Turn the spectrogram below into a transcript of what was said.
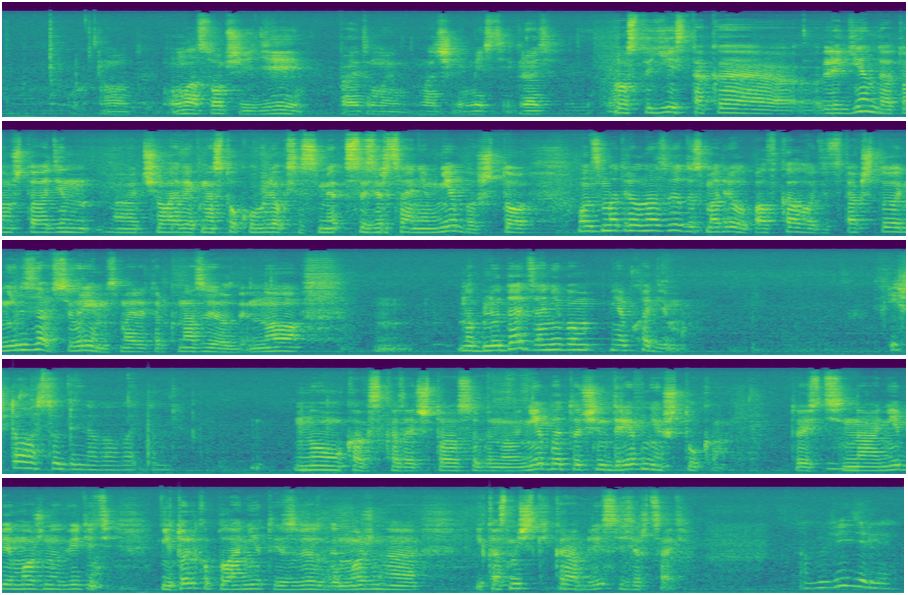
Вот. У нас общие идеи, поэтому мы начали вместе играть. Просто есть такая легенда о том, что один э, человек настолько увлекся созерцанием неба, что он смотрел на звезды, смотрел, упал в колодец. Так что нельзя все время смотреть только на звезды, но наблюдать за небом необходимо. И что особенного в этом? Ну, как сказать, что особенного? Небо – это очень древняя штука. То есть на небе можно увидеть не только планеты и звезды, можно и космические корабли созерцать. А вы видели?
